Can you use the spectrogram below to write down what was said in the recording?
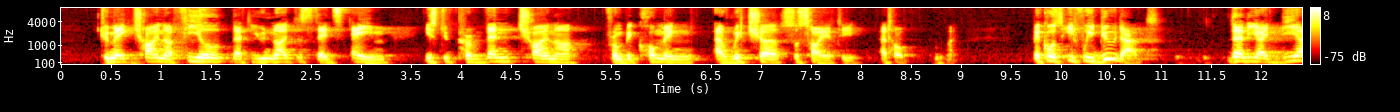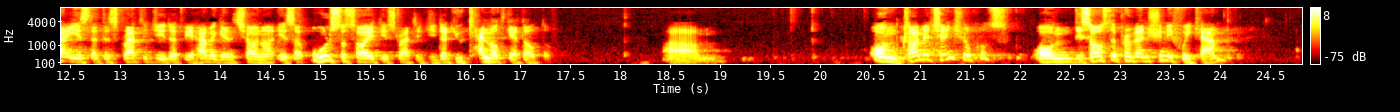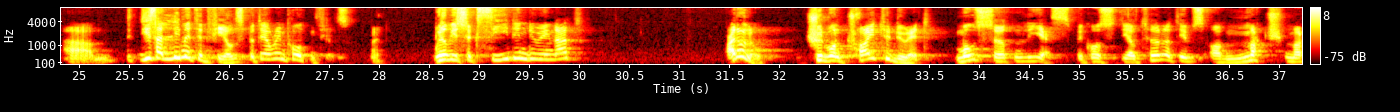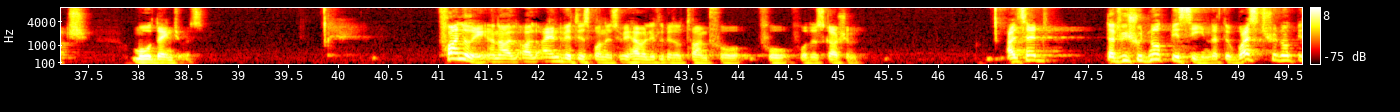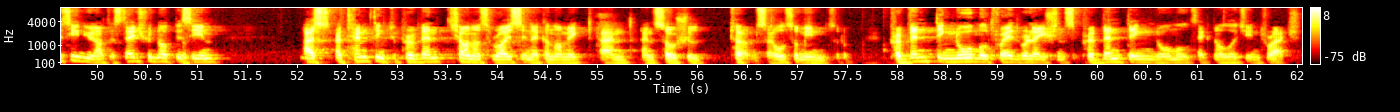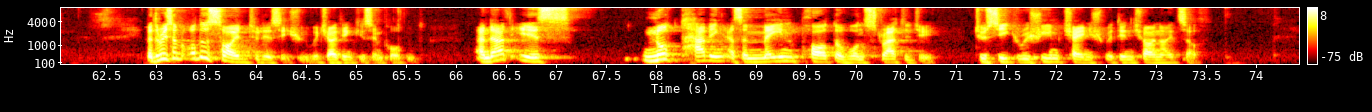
to make China feel that the United States' aim is to prevent China from becoming a richer society at home. Right? Because if we do that, then the idea is that the strategy that we have against China is an all society strategy that you cannot get out of. Um, on climate change, of course, on disaster prevention, if we can. Um, these are limited fields, but they are important fields. Right? Will we succeed in doing that? I don't know. Should one try to do it? Most certainly, yes, because the alternatives are much, much more dangerous. Finally, and I'll, I'll, end with this one as we have a little bit of time for, for, for discussion. I said that we should not be seen, that the West should not be seen, the United States should not be seen as attempting to prevent China's rise in economic and, and social terms. I also mean sort of preventing normal trade relations, preventing normal technology interaction. But there is an other side to this issue, which I think is important. And that is not having as a main part of one's strategy to seek regime change within China itself.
